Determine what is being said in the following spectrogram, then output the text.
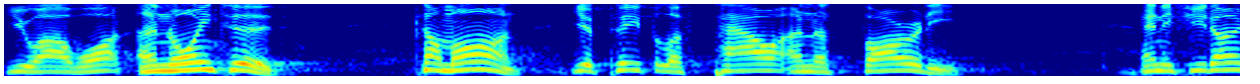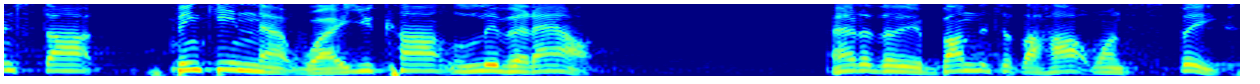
You are what? Anointed. Come on. You're people of power and authority. And if you don't start thinking that way, you can't live it out. Out of the abundance of the heart, one speaks.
